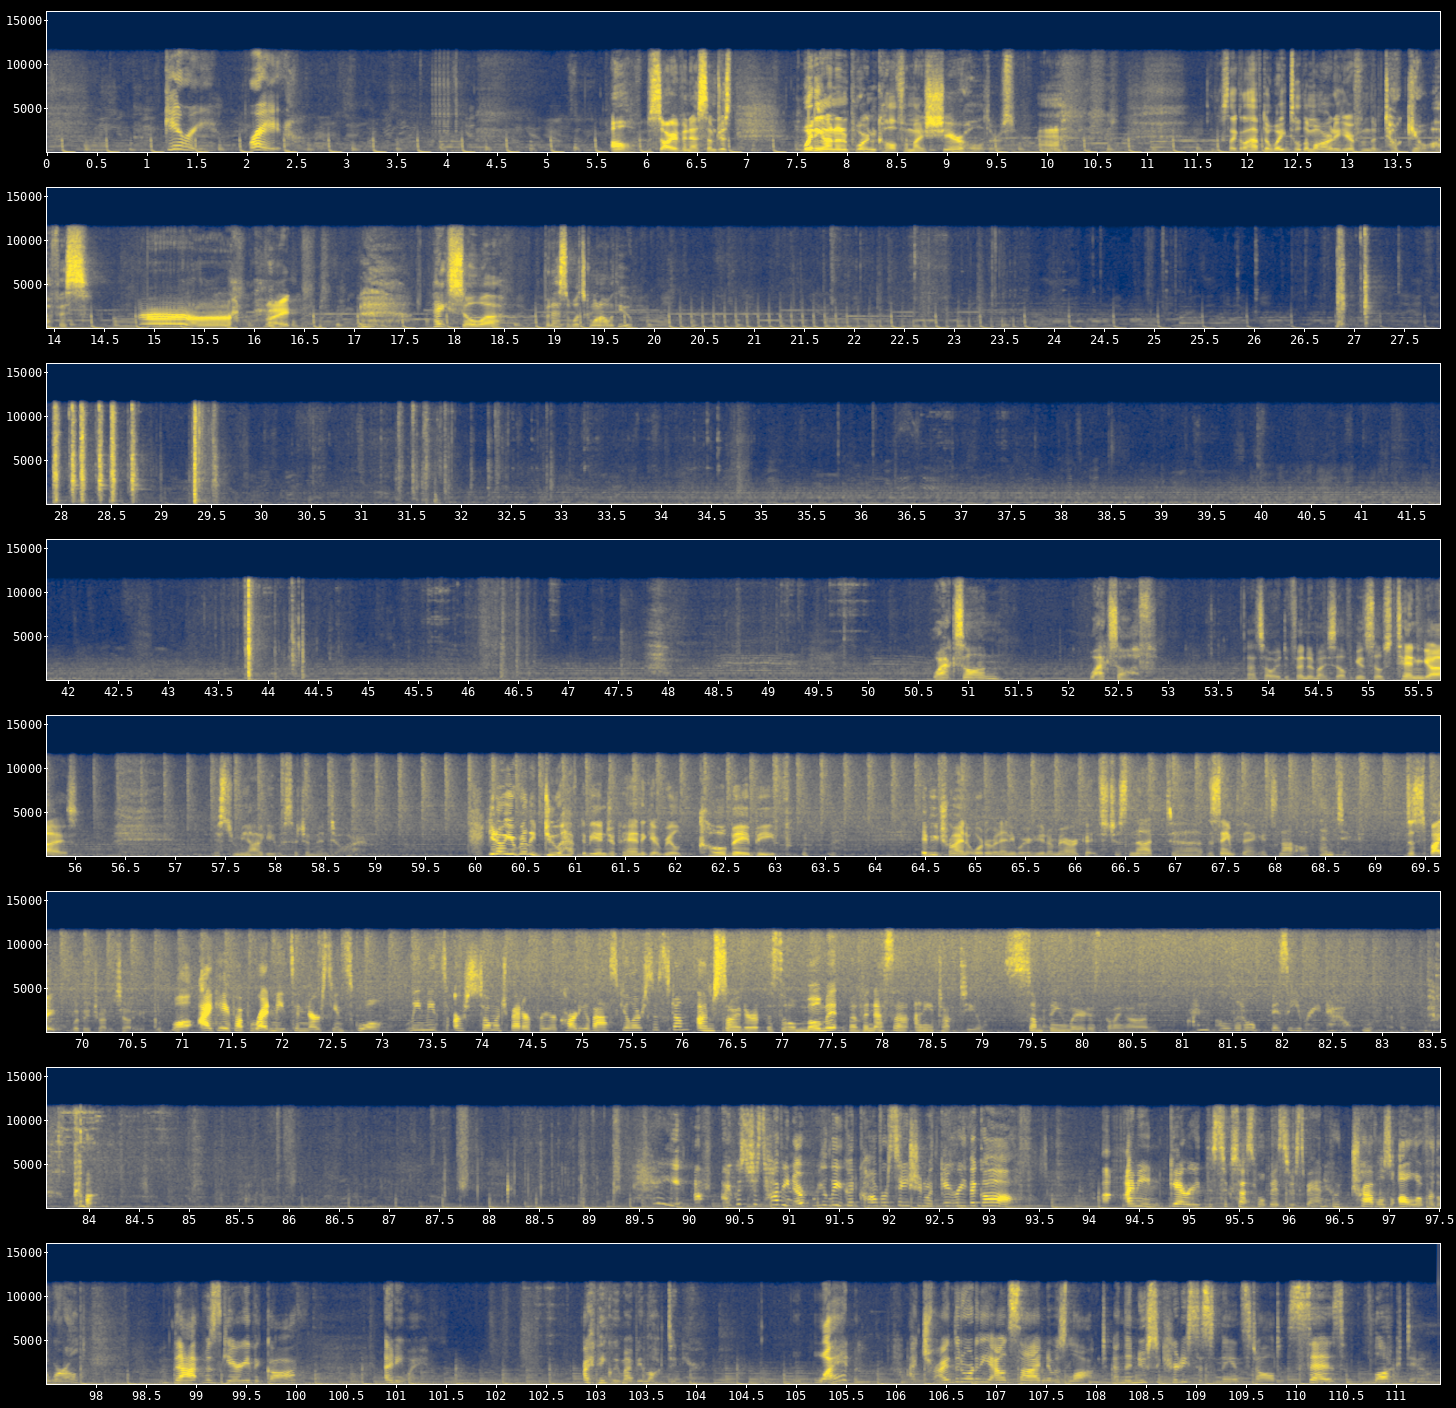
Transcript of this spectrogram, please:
Gary, right. Oh, sorry, Vanessa. I'm just waiting on an important call from my shareholders. Looks like I'll have to wait till tomorrow to hear from the Tokyo office. right? hey, so, uh, Vanessa, what's going on with you? Wax on, wax off. That's how I defended myself against those 10 guys. Mr. Miyagi was such a mentor. You know, you really do have to be in Japan to get real Kobe beef. if you try and order it anywhere here in America, it's just not uh, the same thing. It's not authentic, despite what they try to tell you. Well, I gave up red meats in nursing school. Lean meats are so much better for your cardiovascular system. I'm sorry to interrupt this little moment, but Vanessa, I need to talk to you. Something weird is going on. I'm a little busy right now. Come on. Hey, I, I was just having a really good conversation with Gary the Goth. I, I mean, Gary, the successful businessman who travels all over the world. That was Gary the Goth? Anyway, I think we might be locked in here. What? I tried the door to the outside and it was locked, and the new security system they installed says lockdown.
